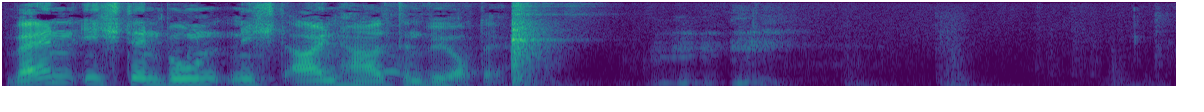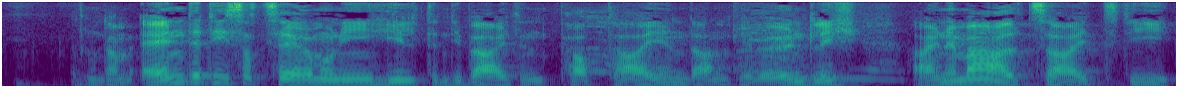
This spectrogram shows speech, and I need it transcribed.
wenn ich den Bund nicht einhalten würde. Und am Ende dieser Zeremonie hielten die beiden Parteien dann gewöhnlich eine Mahlzeit, die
